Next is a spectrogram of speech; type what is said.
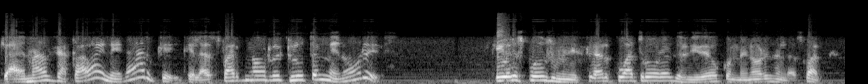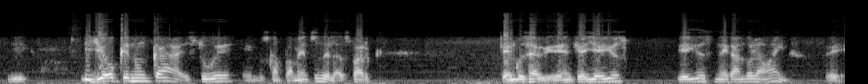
Que además se acaba de negar que, las FARC no reclutan menores. Que yo les puedo suministrar cuatro horas de video con menores en las FARC. Y, yo que nunca estuve en los campamentos de las FARC, tengo esa evidencia y ellos, ellos negando la vaina. Eh,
